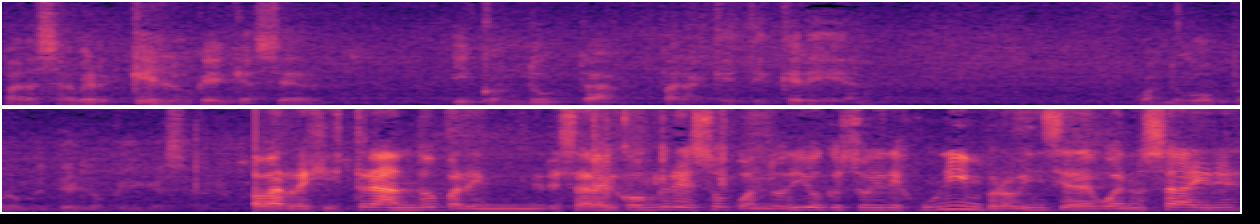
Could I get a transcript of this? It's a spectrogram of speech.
para saber qué es lo que hay que hacer y conducta para que te crean cuando vos prometés lo que hay que hacer. Estaba registrando para ingresar al Congreso cuando digo que soy de Junín, provincia de Buenos Aires.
